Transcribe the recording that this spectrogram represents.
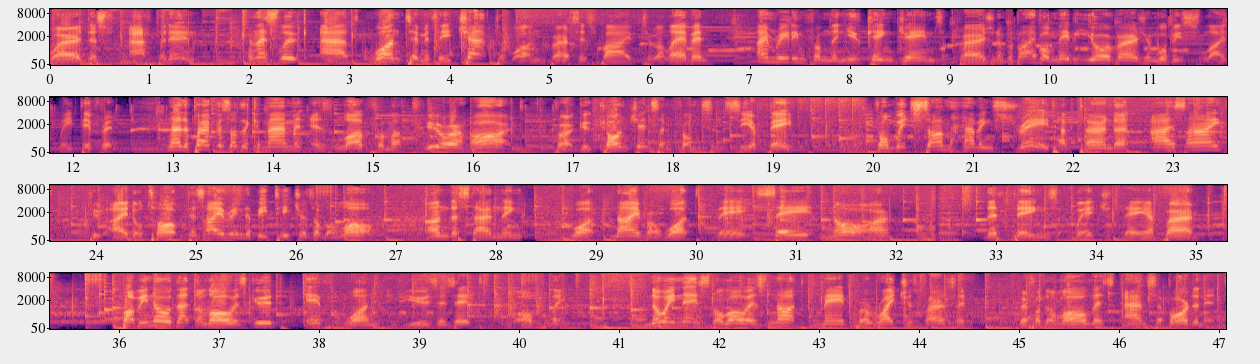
word this afternoon. And let's look at 1 Timothy chapter 1 verses 5 to 11. I'm reading from the New King James Version of the Bible. Maybe your version will be slightly different. Now, the purpose of the commandment is love from a pure heart, for a good conscience, and from sincere faith, from which some, having strayed, have turned aside to idle talk, desiring to be teachers of the law, understanding what neither what they say nor the things which they affirm. But we know that the law is good if one uses it lawfully. Knowing this, the law is not made for a righteous person, but for the lawless and subordinate,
